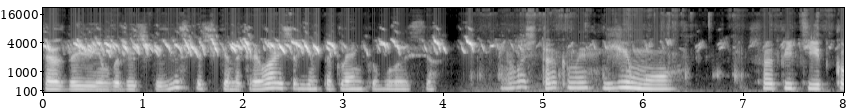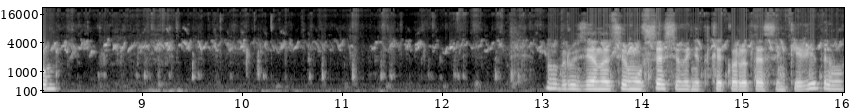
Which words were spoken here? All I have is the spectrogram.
Зараз даю їм водички, вісточки, накриваю, щоб їм тепленько було і все. Ну, ось так ми їмо з апетитком. Ну, друзі, на цьому все. Сьогодні таке коротесеньке відео.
